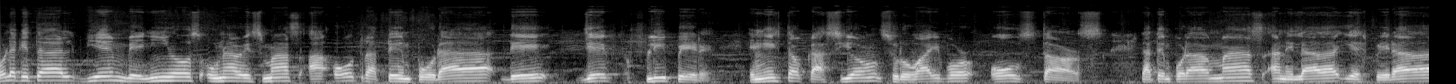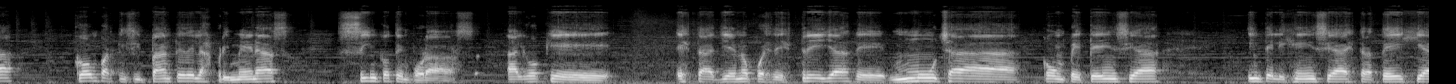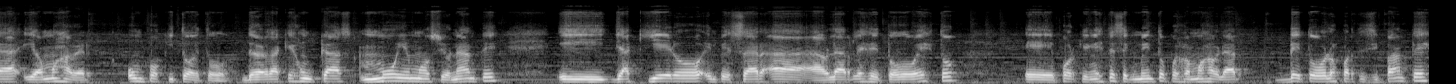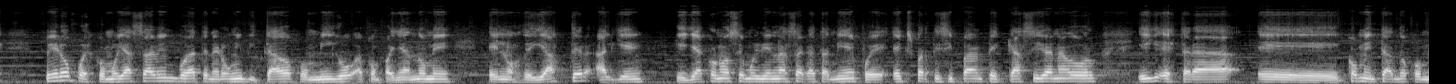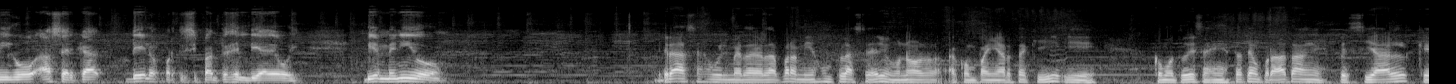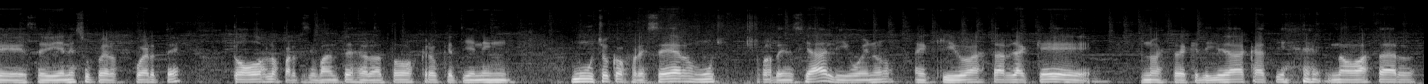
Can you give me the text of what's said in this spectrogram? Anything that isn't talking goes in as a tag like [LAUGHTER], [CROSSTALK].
Hola, ¿qué tal? Bienvenidos una vez más a otra temporada de Jeff Flipper. En esta ocasión, Survivor All Stars, la temporada más anhelada y esperada con participantes de las primeras cinco temporadas. Algo que está lleno pues de estrellas, de mucha competencia, inteligencia, estrategia y vamos a ver un poquito de todo. De verdad que es un cast muy emocionante y ya quiero empezar a hablarles de todo esto eh, porque en este segmento pues vamos a hablar de todos los participantes, pero pues como ya saben voy a tener un invitado conmigo acompañándome en los de After, alguien que ya conoce muy bien la saga también, fue ex participante, casi ganador y estará eh, comentando conmigo acerca de los participantes del día de hoy. Bienvenido. Gracias Wilmer, de verdad para mí es un placer y un honor acompañarte aquí y como tú dices, en esta temporada tan especial que se viene súper fuerte, todos los participantes, de verdad todos creo que tienen mucho que ofrecer, mucho potencial y bueno, aquí va a estar ya que nuestra querida Katy [LAUGHS] no va a estar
